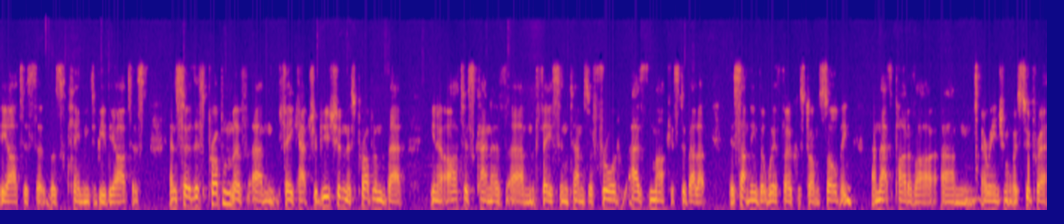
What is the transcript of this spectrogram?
the artist that was claiming to be the artist. And so this problem of um, fake attribution, this problem that you know, artists kind of um, face in terms of fraud as the markets develop is something that we're focused on solving, and that's part of our um, arrangement with SuperRare.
